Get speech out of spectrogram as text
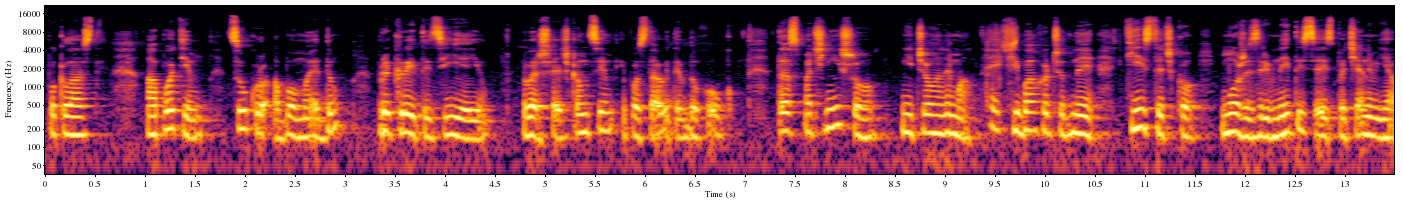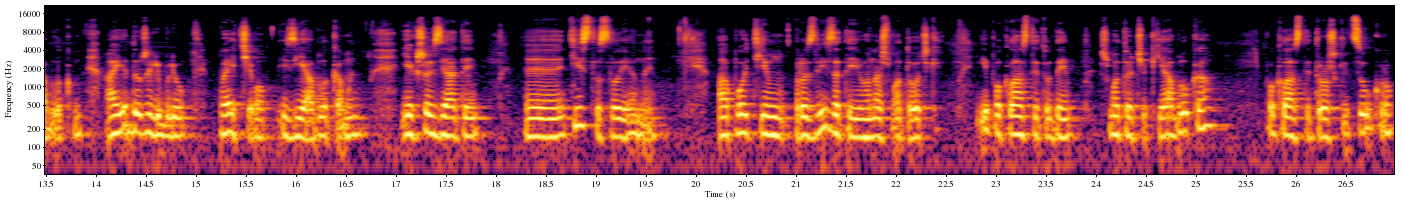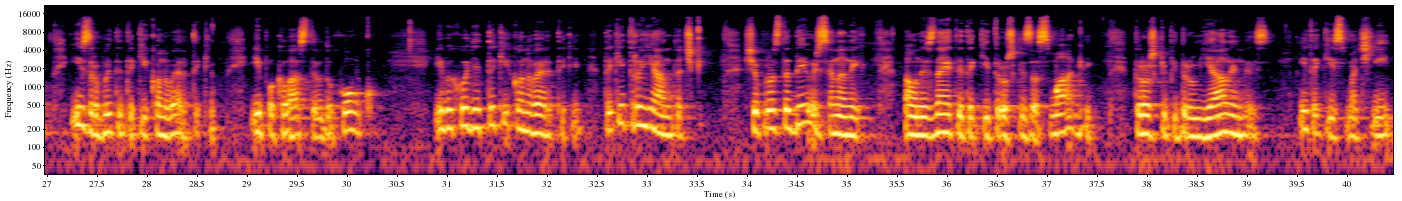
покласти, а потім цукру або меду прикрити цією вершечком цим і поставити в духовку. Та смачнішого нічого нема. Точно. Хіба хоч одне тістечко може зрівнитися із печеним яблуком. А я дуже люблю печиво із яблуками. Якщо взяти е, тісто слоєне, а потім розрізати його на шматочки і покласти туди шматочок яблука, покласти трошки цукру і зробити такі конвертики, і покласти в духовку. І виходять такі конвертики, такі трояндочки, що просто дивишся на них, а вони, знаєте, такі трошки засмаглі, трошки підрум'ялились і такі смачні,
